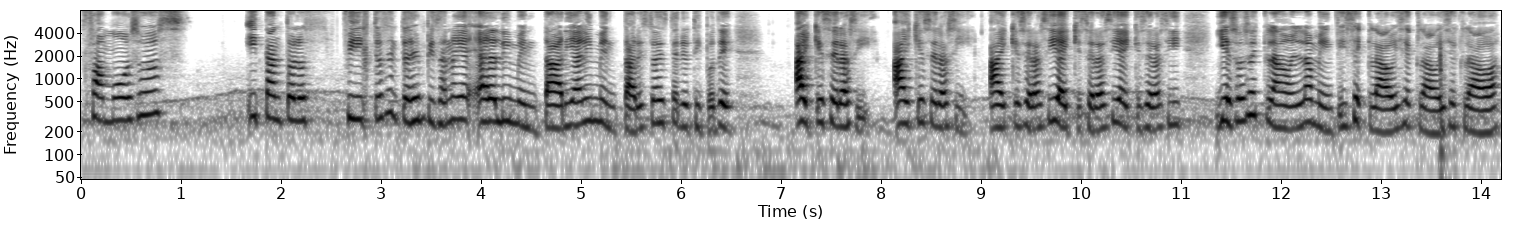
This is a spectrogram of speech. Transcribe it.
famosos y tanto los filtros entonces empiezan a alimentar y alimentar estos estereotipos de hay que ser así, hay que ser así, hay que ser así, hay que ser así, hay que ser así. Y eso se clava en la mente y se clava y se clava y se clava.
